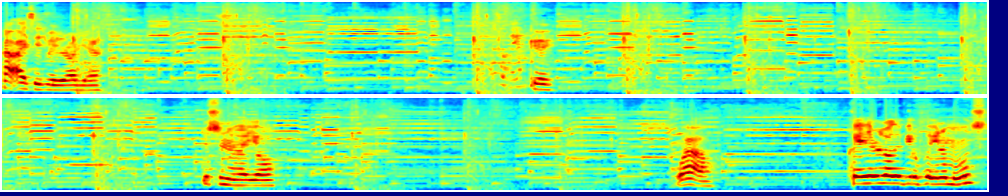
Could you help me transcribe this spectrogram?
I Ice Age rated R, yeah. Okay. Just to know that, y'all. Wow. Okay, there's all the beautiful animals.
